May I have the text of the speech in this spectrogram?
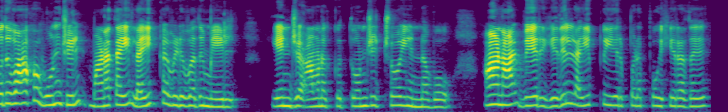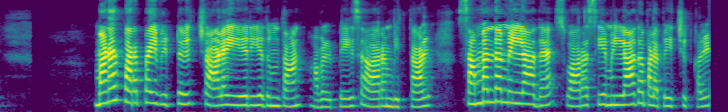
பொதுவாக ஒன்றில் மனத்தை லயிக்க விடுவது மேல் என்று அவனுக்கு தோன்றிற்றோ என்னவோ. ஆனால் வேறு எதில் லயிப்பு ஏற்படப் போகிறது? மணற்பரப்பை விட்டு சாலை ஏறியதும் தான் அவள் பேச ஆரம்பித்தாள். சம்பந்தமில்லாத சுவாரஸ்யமில்லாத பல பேச்சுக்கள்.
